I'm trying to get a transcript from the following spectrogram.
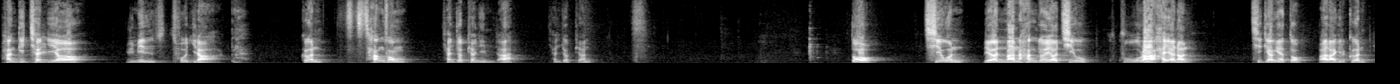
방기천리여 유민 소지라 그건 상송 현조편입니다. 현조편. 또 치운 면만 항조여 치우 구라 하연을 치경에 또 말하기를 그건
